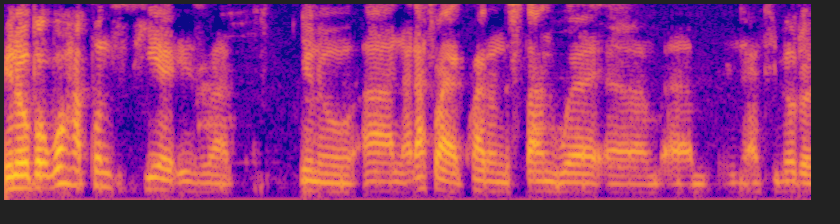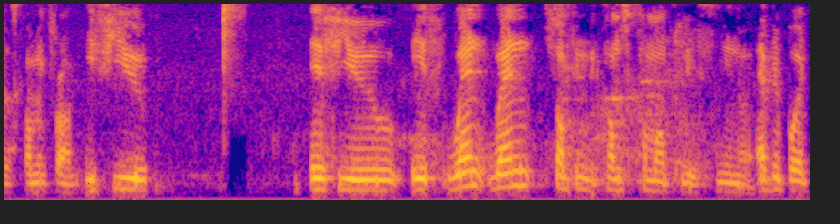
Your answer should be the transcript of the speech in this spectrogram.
you know. But what happens here is that, you know, and that's why I quite understand where um, um, Auntie Mildred is coming from. If you, if you, if when when something becomes commonplace, you know, everybody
